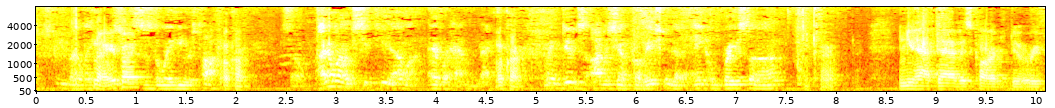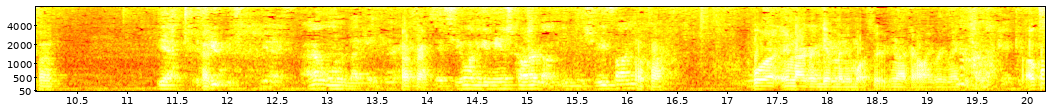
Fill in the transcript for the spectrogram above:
Excuse my language. No, you're fine. This is the way he was talking. Okay. So I don't want him CT'd. I don't want to ever have him back. Okay. I mean, dude's obviously on probation. Got an ankle bracelet on. Okay. And you have to have his card to do a refund? Yeah. If you, if, yeah. I don't want him back in here. Okay. If you want to give me his card, I'll give him his refund. Okay. Or you're not going to give him any more food? You're not going to, like, remake it? Gonna give him Okay.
